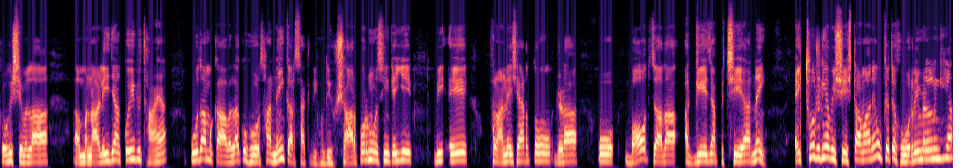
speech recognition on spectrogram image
ਕਿਉਂਕਿ ਸ਼ਿਮਲਾ ਮਨਾਲੀ ਜਾਂ ਕੋਈ ਵੀ ਥਾਂ ਆ ਉਹਦਾ ਮੁਕਾਬਲਾ ਕੋਈ ਹੋਰ ਥਾਂ ਨਹੀਂ ਕਰ ਸਕਦੀ ਹੁੰਦੀ। ਹੁਸ਼ਿਆਰਪੁਰ ਨੂੰ ਅਸੀਂ ਕਹੀਏ ਵੀ ਇਹ ਫਲਾਣੇ ਸ਼ਹਿਰ ਤੋਂ ਜਿਹੜਾ ਉਹ ਬਹੁਤ ਜ਼ਿਆਦਾ ਅੱਗੇ ਜਾਂ ਪਿੱਛੇ ਆ, ਨਹੀਂ। ਇੱਥੋਂ ਜਿਹੜੀਆਂ ਵਿਸ਼ੇਸ਼ਤਾਵਾਂ ਨੇ ਉਹ ਕਿਤੇ ਹੋਰ ਨਹੀਂ ਮਿਲਣਗੀਆਂ।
